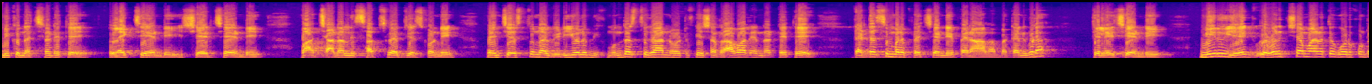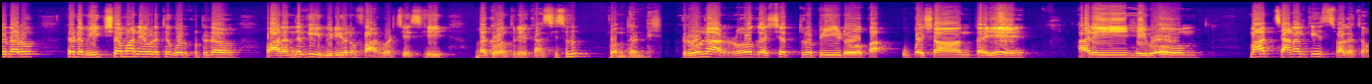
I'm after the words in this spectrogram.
మీకు నచ్చినట్టయితే లైక్ చేయండి షేర్ చేయండి మా ఛానల్ని సబ్స్క్రైబ్ చేసుకోండి. మేము చేస్తున్న వీడియోలు మీకు ముందస్తుగా నోటిఫికేషన్ రావాలి అన్నట్టయితే గడ్డ సింబల్ ప్రెస్ చేయండి పైన ఆల బటన్ కూడా తెలియచేయండి. మీరు ఏ ఎవరి క్షేమాన్ని కోరుకుంటున్నారో లేదా మీ క్షేమాన్ని ఎవరైతే కోరుకుంటున్నారో వారందరికీ ఈ వీడియోను ఫార్వర్డ్ చేసి భగవంతుడి యొక్క ఆశీస్సులు పొందండి. రుణ రోగ శత్రు పీడోప ఉపశాంతయే. హరి ఓం. మా ఛానల్కి స్వాగతం.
